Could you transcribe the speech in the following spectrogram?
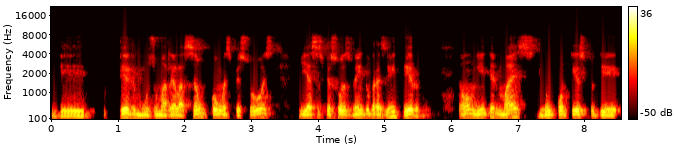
de termos uma relação com as pessoas e essas pessoas vêm do Brasil inteiro. Né? Então, o Ninter mais num contexto de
